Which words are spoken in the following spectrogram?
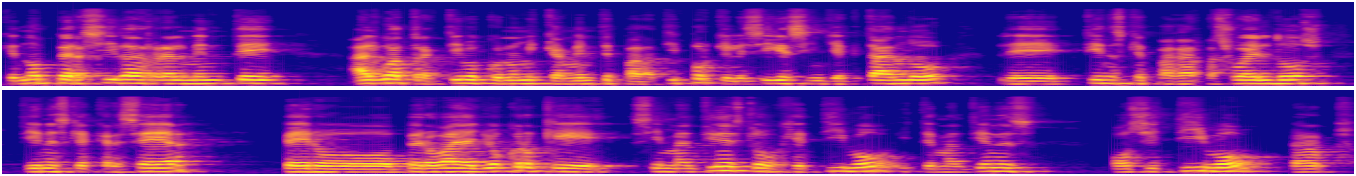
que no percibas realmente algo atractivo económicamente para ti porque le sigues inyectando, le tienes que pagar sueldos, tienes que crecer, pero, pero vaya, yo creo que si mantienes tu objetivo y te mantienes positivo, pero pues,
